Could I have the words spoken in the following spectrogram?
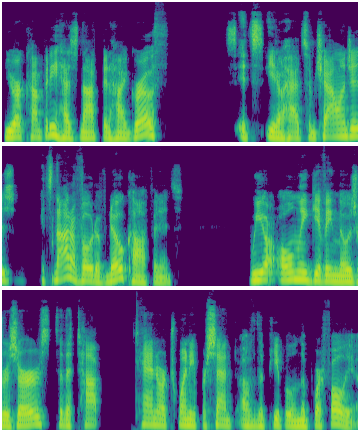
Your company has not been high growth. It's, you know had some challenges. It's not a vote of no confidence. We are only giving those reserves to the top 10 or 20% of the people in the portfolio.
